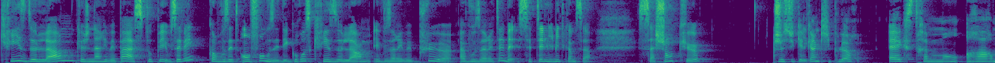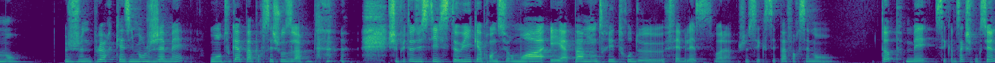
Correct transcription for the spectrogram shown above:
crise de larmes que je n'arrivais pas à stopper. Vous savez, quand vous êtes enfant, vous avez des grosses crises de larmes et vous n'arrivez plus euh, à vous arrêter, ben, c'était limite comme ça. Sachant que je suis quelqu'un qui pleure extrêmement rarement. Je ne pleure quasiment jamais, ou en tout cas pas pour ces choses-là. je suis plutôt du style stoïque à prendre sur moi et à pas montrer trop de faiblesse. Voilà, je sais que c'est pas forcément top, mais c'est comme ça que je fonctionne.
